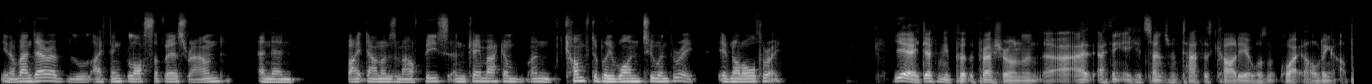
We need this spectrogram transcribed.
you know, Vanderaa, I think, lost the first round and then bite down on his mouthpiece and came back and, and comfortably won two and three, if not all three. Yeah, he definitely put the pressure on, and uh, I, I think he could sense when Tafa's cardio wasn't quite holding up,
